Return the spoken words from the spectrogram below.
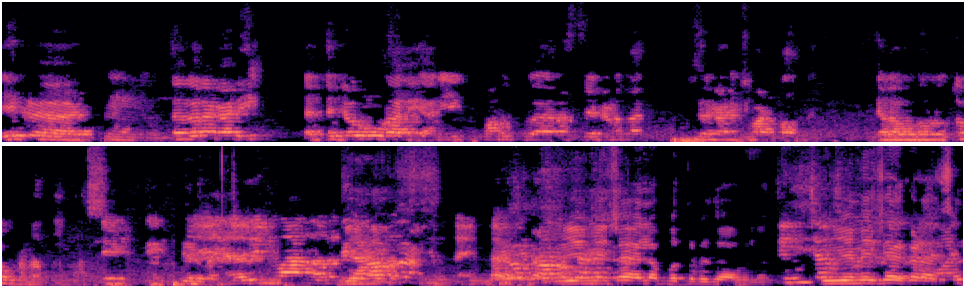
एक अं, तवेरा गाडी त्याच्यावर उडाली आणि एक माणूस रस्त्याकडे दुसऱ्या गाडीची वाट पाहतोय त्याला उडवलं तो घरात आला. असे एक- एक- नवीन वाहनाला ते आवश्यक नाही. एनएचआय ला पत्र द्यावं लागेल. एनएचआयकडे असेल.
